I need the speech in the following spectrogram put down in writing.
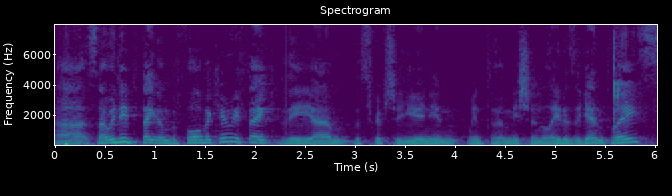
Uh, so we did thank them before, but can we thank the, um, the Scripture Union Winter Mission leaders again, please?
